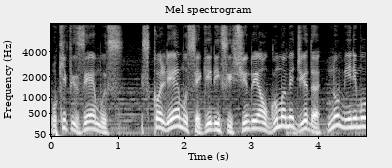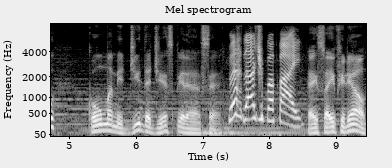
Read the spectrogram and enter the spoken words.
o que fizemos, escolhemos seguir insistindo em alguma medida, no mínimo, com uma medida de esperança. Verdade, papai. É isso aí, filhão.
